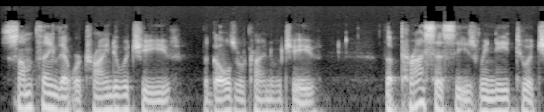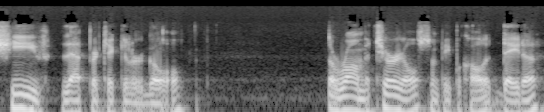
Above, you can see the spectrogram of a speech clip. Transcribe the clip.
something that we're trying to achieve, the goals we're trying to achieve, the processes we need to achieve that particular goal, the raw materials, some people call it data,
